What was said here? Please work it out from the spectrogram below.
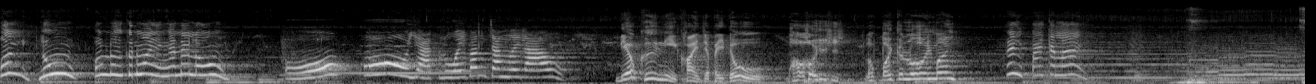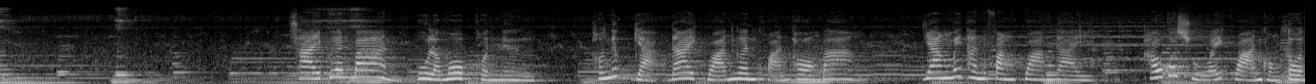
เฮ้ยลุงเขาลือกันว่าอย่างนั้นนะลุงโอ้โอ้อยากรวยบ้างจังเลยเรา เดี๋ยวคืนนี้ค่อยจะไปดูไปเราไปกันเลยไหมเฮ้ยไปกันเลยชายเพื่อนบ้านผู้ละโมบคนหนึ่งเขานึกอยากได้ขวานเงินขวานทองบ้าง ยังไม่ทันฟังความใด เขาก็ฉวยขวานของตน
